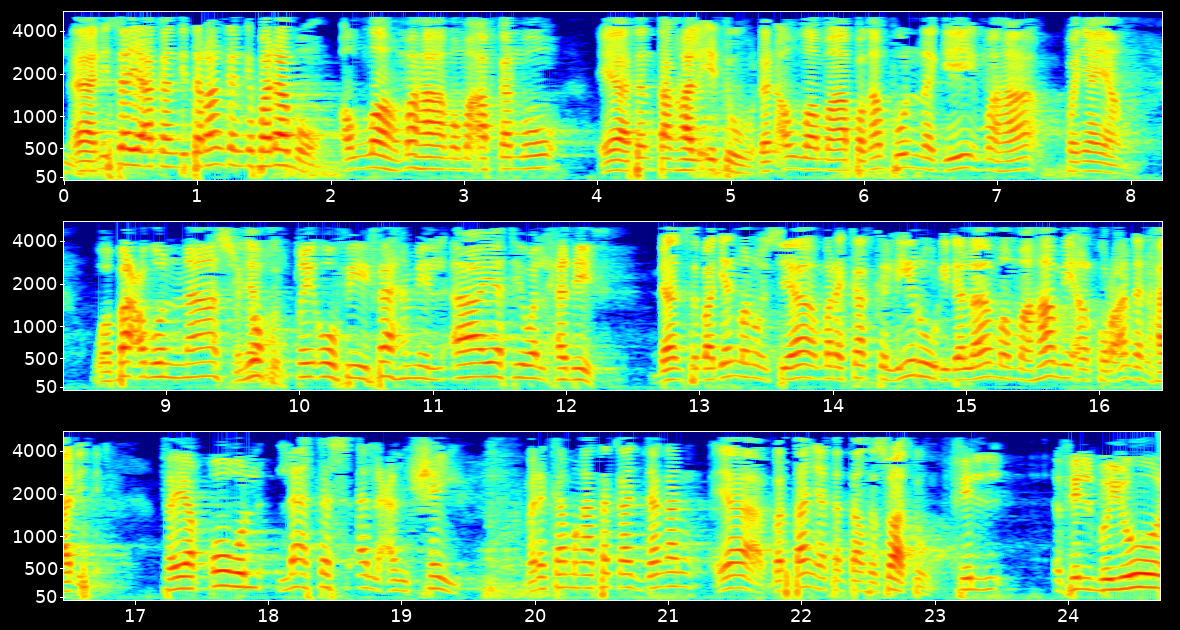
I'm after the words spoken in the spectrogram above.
hmm. eh, niscaya akan diterangkan kepadamu. Allah Maha memaafkanmu ya tentang hal itu. Dan Allah Maha pengampun lagi Maha penyayang. Wa nas yukhti'u fi fahmi al-ayati wal hadits Dan sebagian manusia mereka keliru di dalam memahami Al-Quran dan hadis ini. فيقول لا تسأل عن شيء Mereka mengatakan jangan ya bertanya tentang sesuatu. في ال- في البيوع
